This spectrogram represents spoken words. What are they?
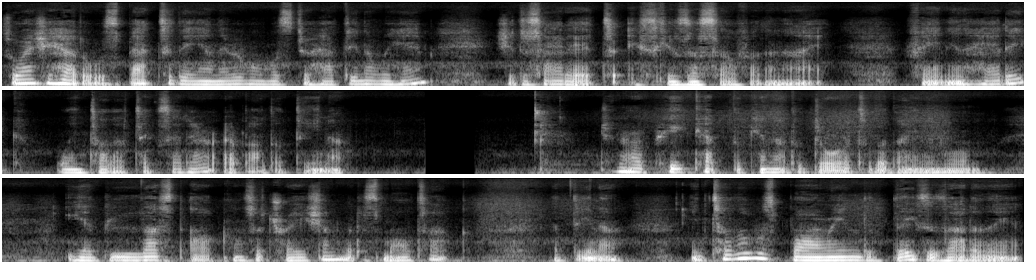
So when she heard it was back today and everyone was to have dinner with him, she decided to excuse herself for the night. Feigning headache, Wintola texted her about the dinner. General P kept looking at the door to the dining room. He had lost all concentration with the small talk at dinner until it was boring the blazes out of there.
